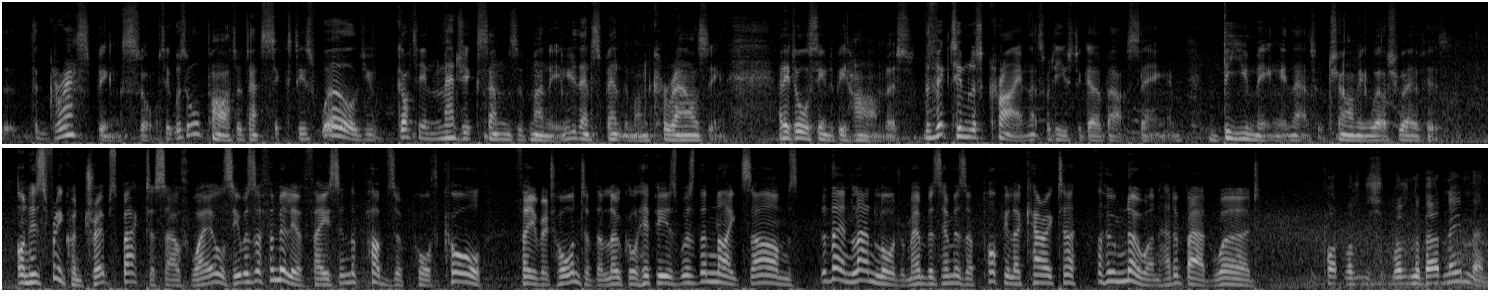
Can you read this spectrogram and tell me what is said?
the, the grasping sort. It was all part of that 60s world. You got in magic sums of money and you then spent them on carousing. And it all seemed to be harmless. The victimless crime, that's what he used to go about saying, and beaming in that sort of charming Welsh way of his. On his frequent trips back to South Wales, he was a familiar face in the pubs of Porthcawl. Favourite haunt of the local hippies was the Knights Arms. The then landlord remembers him as a popular character for whom no one had a bad word pot wasn't wasn't a bad name then,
